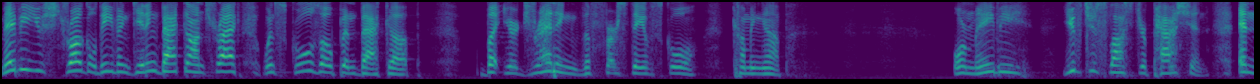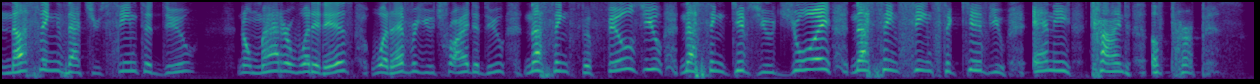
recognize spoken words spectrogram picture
Maybe you struggled even getting back on track when schools opened back up, but you're dreading the first day of school coming up. Or maybe you've just lost your passion and nothing that you seem to do no matter what it is, whatever you try to do, nothing fulfills you, nothing gives you joy, nothing seems to give you any kind of purpose.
